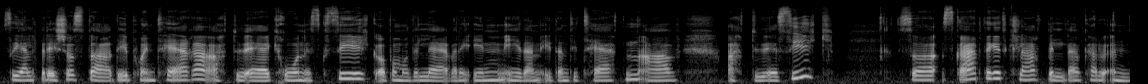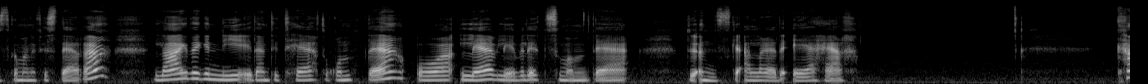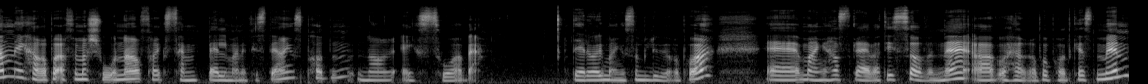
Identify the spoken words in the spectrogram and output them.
så hjelper det ikke å stadig poengtere at du er kronisk syk, og på en måte leve deg inn i den identiteten av at du er syk. Så skap deg et klart bilde av hva du ønsker å manifestere. Lag deg en ny identitet rundt det, og lev livet ditt som om det du ønsker, allerede er her. Kan jeg høre på affirmasjoner, f.eks. manifesteringspodden, når jeg sover? Det er det òg mange som lurer på. Eh, mange har skrevet at de sovner av å høre på podkasten min,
